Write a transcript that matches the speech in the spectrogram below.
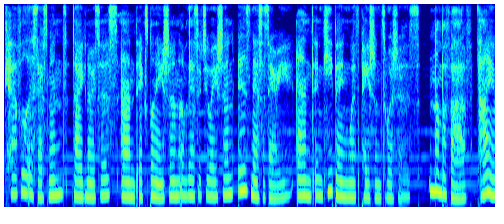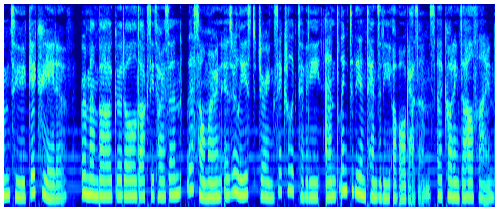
careful assessment, diagnosis, and explanation of their situation is necessary and in keeping with patients' wishes. Number five, time to get creative. Remember good old oxytocin? This hormone is released during sexual activity and linked to the intensity of orgasms, according to Healthline.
